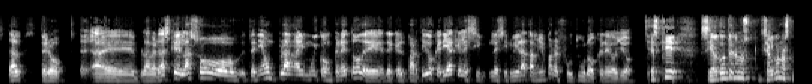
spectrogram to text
tal, pero eh, la verdad es que Lasso tenía un plan ahí muy concreto de, que el partido quería que le, sirviera también para el futuro, creo yo. Es que si algo tenemos, si algo nos,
